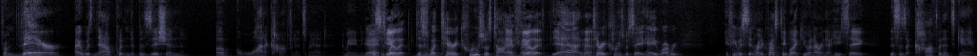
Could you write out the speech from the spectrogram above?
From there, I was now put into a position of a lot of confidence, man. I mean, Yeah, this I is feel what, it. This is what Terry Crews was talking I about. feel it. Yeah, Yeah. When Terry Crews would say, "Hey, Robert," if he was sitting right across the table like you and I right now, he'd say, "This is a confidence game."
